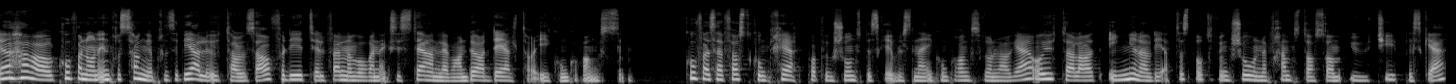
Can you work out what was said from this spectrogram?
Ja, her har KOFA noen interessante prinsipielle uttalelser for de tilfellene hvor en eksisterende leverandør deltar i konkurransen. KOFA ser først konkret på funksjonsbeskrivelsene i konkurransegrunnlaget, og uttaler at ingen av de etterspurte funksjonene fremstår som utypiske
